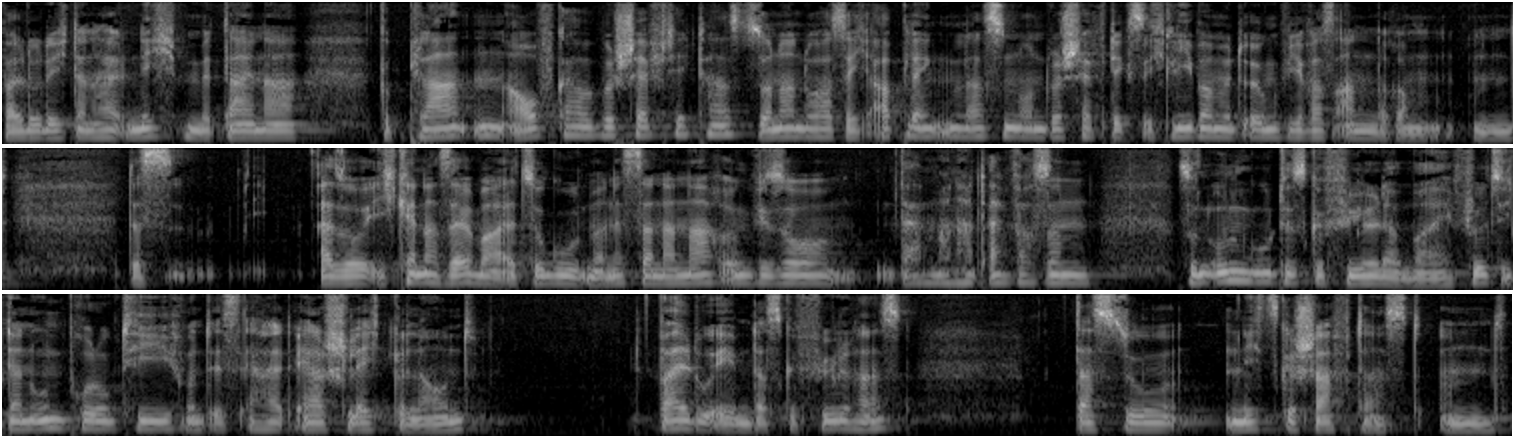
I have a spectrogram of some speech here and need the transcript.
weil du dich dann halt nicht mit deiner geplanten Aufgabe beschäftigt hast, sondern du hast dich ablenken lassen und beschäftigst dich lieber mit irgendwie was anderem. Und das, also ich kenne das selber allzu gut. Man ist dann danach irgendwie so, man hat einfach so ein, so ein ungutes Gefühl dabei, fühlt sich dann unproduktiv und ist halt eher schlecht gelaunt, weil du eben das Gefühl hast, dass du nichts geschafft hast. Und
